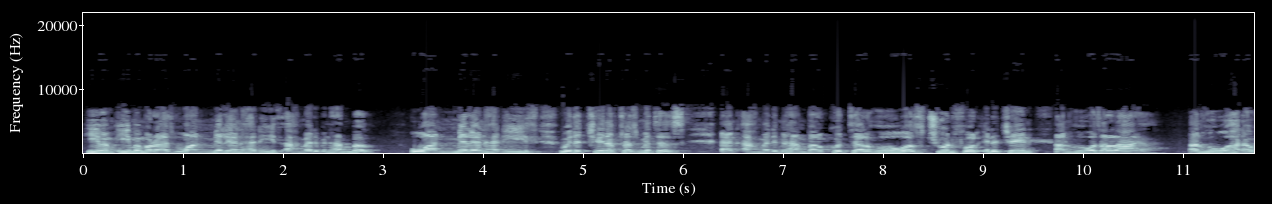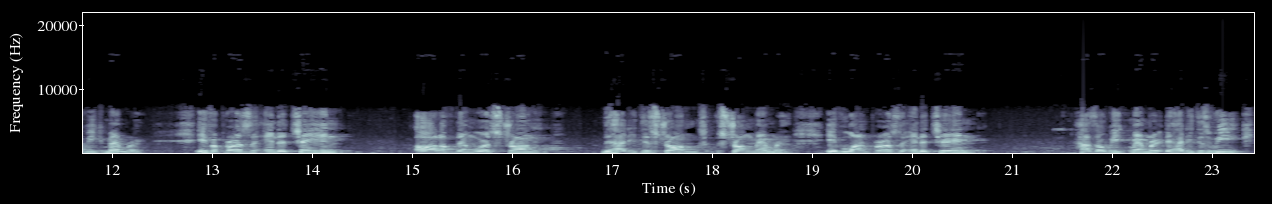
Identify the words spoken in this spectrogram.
he, he memorized one million hadith, Ahmed ibn Hanbal. One million hadith with a chain of transmitters. And Ahmed ibn Hanbal could tell who was truthful in the chain and who was a liar and who had a weak memory. If a person in the chain all of them were strong. The hadith is strong, strong memory. If one person in the chain has a weak memory, the hadith is weak.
